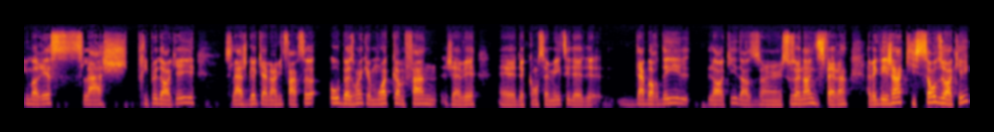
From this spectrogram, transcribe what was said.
humoriste slash tripeux de hockey slash gars qui avait envie de faire ça aux besoins que moi, comme fan, j'avais euh, de consommer, tu sais, de- de- d'aborder le hockey dans un, sous un angle différent, avec des gens qui sont du hockey,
